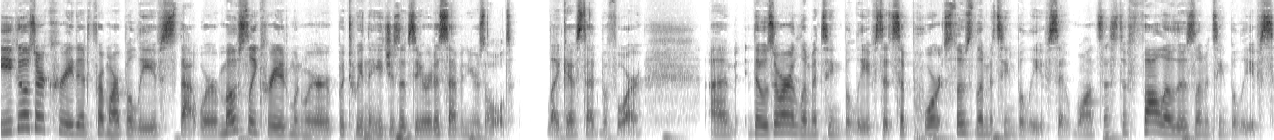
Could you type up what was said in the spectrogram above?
Egos are created from our beliefs that were mostly created when we were between the ages of zero to seven years old, like I've said before. Um, those are our limiting beliefs. It supports those limiting beliefs. It wants us to follow those limiting beliefs.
